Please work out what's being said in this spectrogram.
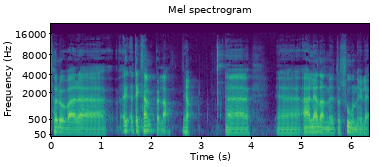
tørre å være Et, et eksempel, da. Ja. Eh, eh, jeg leda en meditasjon nylig.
